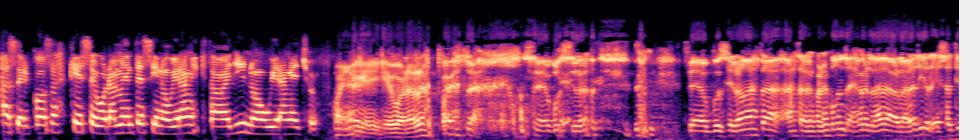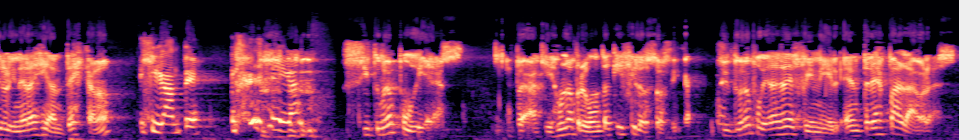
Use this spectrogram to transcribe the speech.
hacer cosas que seguramente si no hubieran estado allí no hubieran hecho. Bueno, qué, qué buena respuesta. Se me pusieron, se me pusieron hasta, hasta las preguntas. Es verdad, la verdad, la tiro- esa tirolina era gigantesca, ¿no? Gigante. Si tú me pudieras, aquí es una pregunta aquí filosófica. Si tú me pudieras definir en tres palabras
